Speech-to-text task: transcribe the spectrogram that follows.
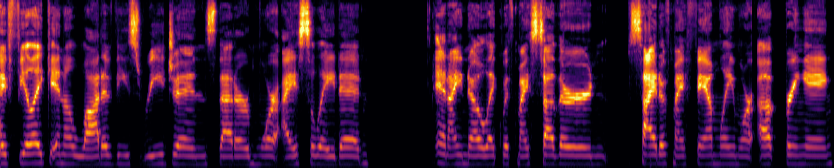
i feel like in a lot of these regions that are more isolated and i know like with my southern side of my family more upbringing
